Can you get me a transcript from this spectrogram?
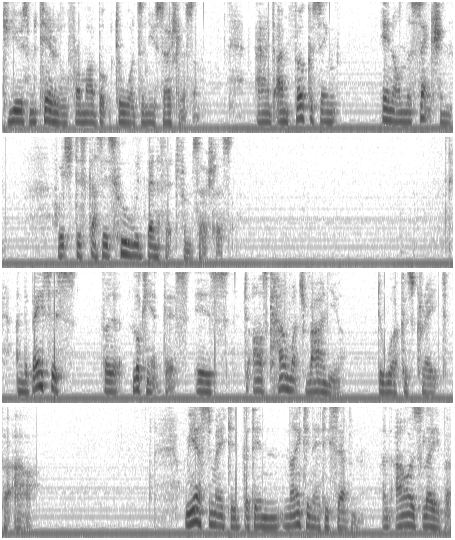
to use material from our book Towards a New Socialism and I'm focusing in on the section which discusses who would benefit from socialism. And the basis for looking at this is to ask how much value do workers create per hour. We estimated that in 1987 an hour's labour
